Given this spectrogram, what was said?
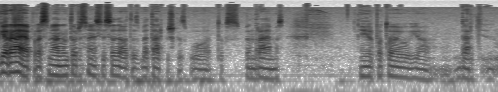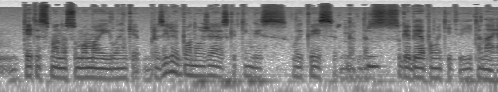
gerąją prasme, nu, ta prasme, jis visada tas betarpiškas buvo toks bendravimas. Ir po to jau jo, dar tėtis mano su mama įlankė Brazilijoje, buvo nuvažiavęs skirtingais laikais ir dar, dar mhm. sugebėjo pamatyti jį tenai.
